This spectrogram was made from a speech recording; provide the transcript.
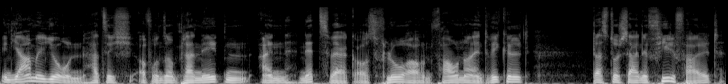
In Jahrmillionen hat sich auf unserem Planeten ein Netzwerk aus Flora und Fauna entwickelt, das durch seine Vielfalt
